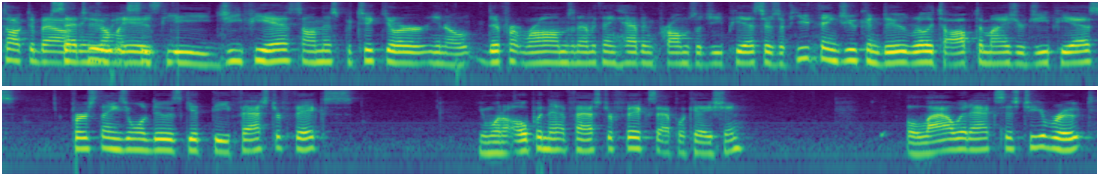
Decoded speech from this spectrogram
Talked about settings on my is CPU. the GPS on this particular, you know, different ROMs and everything having problems with GPS. There's a few things you can do really to optimize your GPS. First things you want to do is get the Faster Fix. You want to open that Faster Fix application allow it access to your root.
